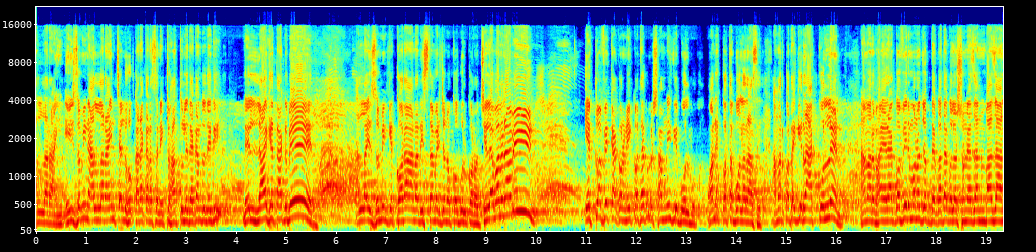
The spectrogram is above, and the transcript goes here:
আল্লাহর আইন। এই জমিনে আল্লাহর আইন চালু হোক, কারা কারা আছেন একটু হাত তুলে দেখান তো দেখি। লাখে থাকবের আল্লাহ জমিনকে করান আর ইসলামের জন্য কবুল করো। ছেলে বলেন আমিন। একটু অপেক্ষা করেন, এই কথাগুলো সামনেই দিয়ে বলব। অনেক কথা বলার আছে। আমার কথা কি রাগ করলেন? আমার ভাইয়েরা গভীর মনোযোগ দিয়ে কথাগুলো শুনে যান, বাজান।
